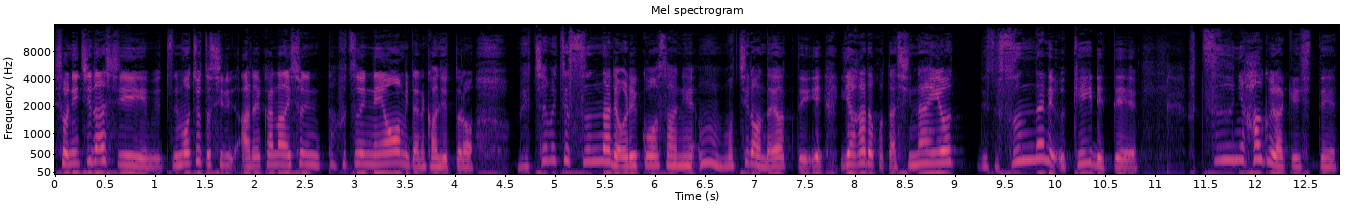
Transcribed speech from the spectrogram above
初日だし、別にもうちょっと知り、あれかな、一緒に普通に寝ようみたいな感じで言ったら、めちゃめちゃすんなりお利口さんに、うん、もちろんだよって嫌がることはしないよってすんなり受け入れて、普通にハグだけして、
